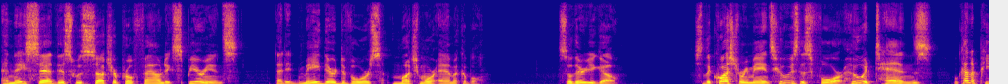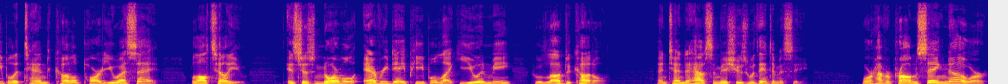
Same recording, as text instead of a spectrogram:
And they said this was such a profound experience that it made their divorce much more amicable. So there you go. So the question remains who is this for? Who attends? What kind of people attend Cuddle Party USA? Well, I'll tell you. It's just normal, everyday people like you and me who love to cuddle and tend to have some issues with intimacy, or have a problem saying no, or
